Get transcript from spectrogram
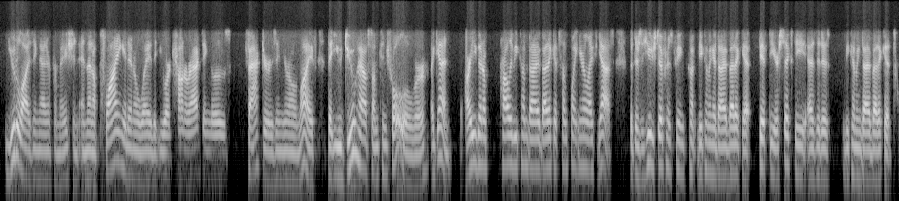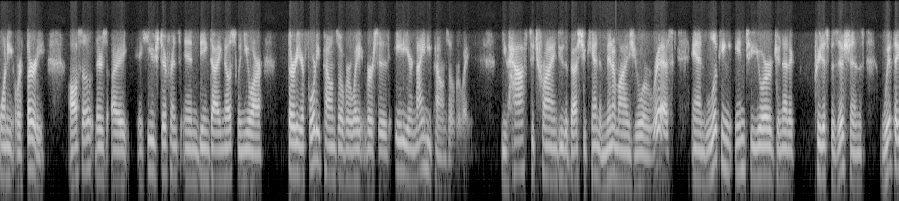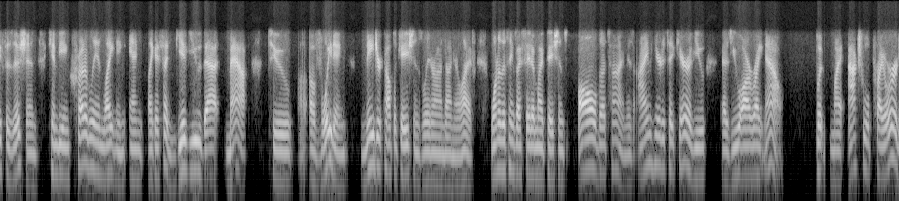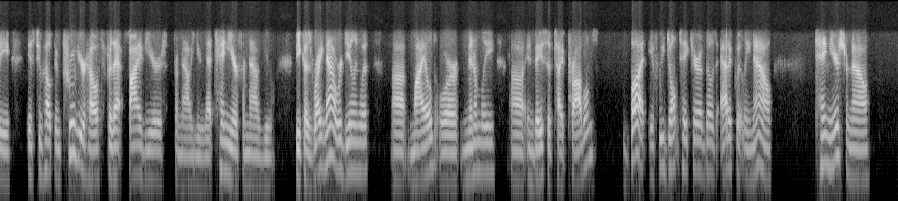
utilizing that information and then applying it in a way that you are counteracting those factors in your own life that you do have some control over. Again, are you going to probably become diabetic at some point in your life? Yes. But there's a huge difference between becoming a diabetic at 50 or 60 as it is becoming diabetic at 20 or 30. Also, there's a, a huge difference in being diagnosed when you are 30 or 40 pounds overweight versus 80 or 90 pounds overweight you have to try and do the best you can to minimize your risk and looking into your genetic predispositions with a physician can be incredibly enlightening and, like I said, give you that map to uh, avoiding major complications later on down your life. One of the things I say to my patients all the time is I'm here to take care of you as you are right now. But my actual priority is to help improve your health for that five years from now you, that 10 year from now you. Because right now we're dealing with uh, mild or minimally uh, invasive type problems. But if we don't take care of those adequately now, 10 years from now,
